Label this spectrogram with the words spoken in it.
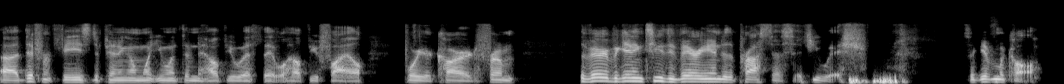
uh, different fees depending on what you want them to help you with. They will help you file for your card from the very beginning to the very end of the process if you wish. So give them a call.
